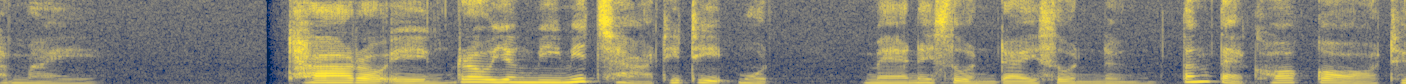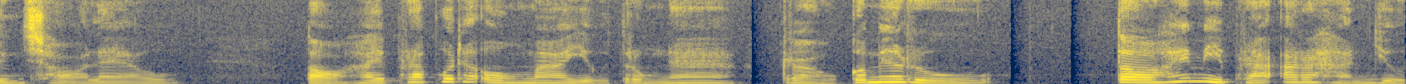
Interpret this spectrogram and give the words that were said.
ทำไม ถ้าเราเองเรายังมีมิจฉาทิฐิหมด แม้ในส่วนใดส่วนหนึ่ง ตั้งแต่ข้อกอถึงชอแล้ว ต่อให้พระพุทธองค์มาอยู่ตรงหน้า เราก็ไม่รู้ ต่อให้มีพระอรหันต์อยู่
